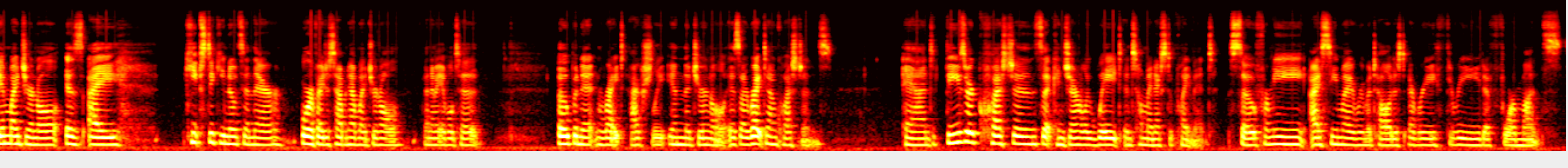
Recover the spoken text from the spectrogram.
in my journal is I keep sticky notes in there, or if I just happen to have my journal and I'm able to open it and write actually in the journal, is I write down questions. And these are questions that can generally wait until my next appointment. So for me, I see my rheumatologist every three to four months.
